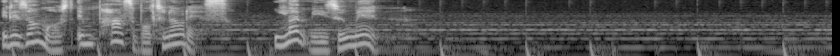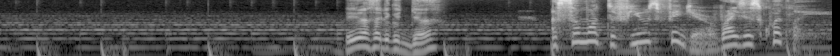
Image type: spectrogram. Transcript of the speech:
it is almost impossible to notice. Let me zoom in. Yung nasa likod niya? A somewhat diffuse figure rises quickly,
